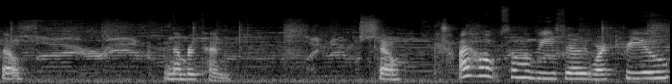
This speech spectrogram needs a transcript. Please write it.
so, number 10. So, I hope some of these really worked for you.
